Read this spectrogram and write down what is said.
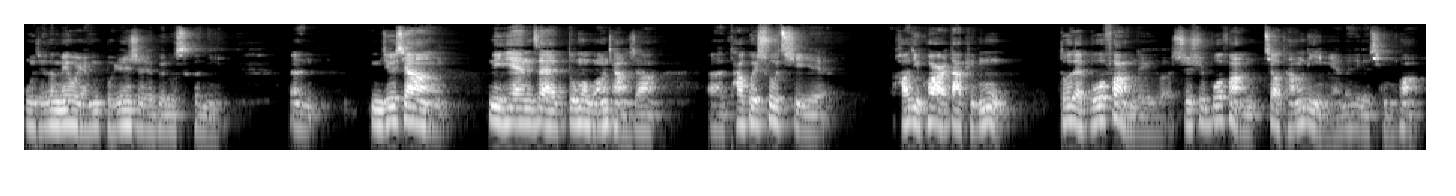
我觉得没有人不认识贝卢斯科尼。嗯，你就像那天在多莫广场上，呃，他会竖起好几块大屏幕，都在播放这个实时播放教堂里面的这个情况。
